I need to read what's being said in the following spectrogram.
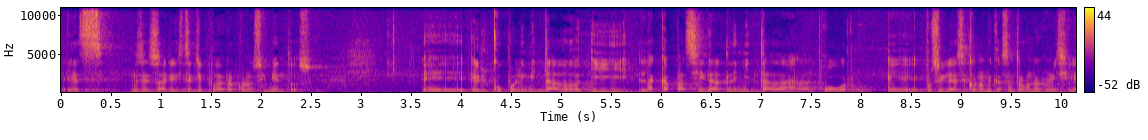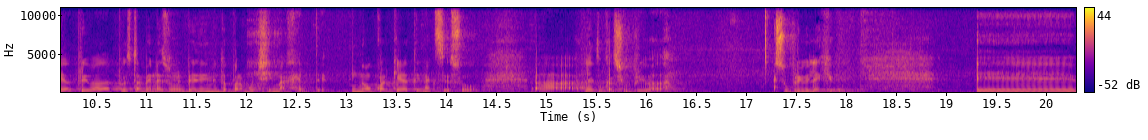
Es necesario este tipo de reconocimientos. Eh, el cupo limitado y la capacidad limitada por eh, posibilidades económicas entrar a una universidad privada, pues también es un impedimento para muchísima gente. No cualquiera tiene acceso a la educación privada. Su privilegio. Eh,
